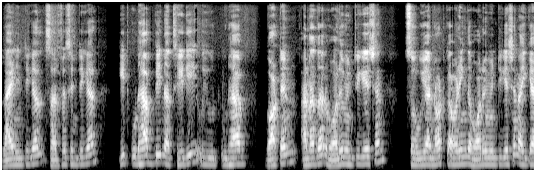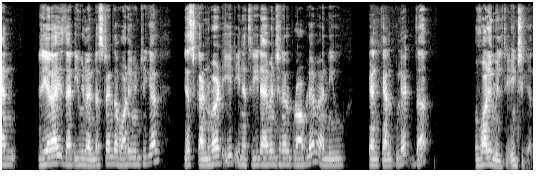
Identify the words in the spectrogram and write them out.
line integral, surface integral. It would have been a 3D. We would, would have gotten another volume integration. So we are not covering the volume integration. I can realize that you will understand the volume integral. Just convert it in a three-dimensional problem and you can calculate the volume integral.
